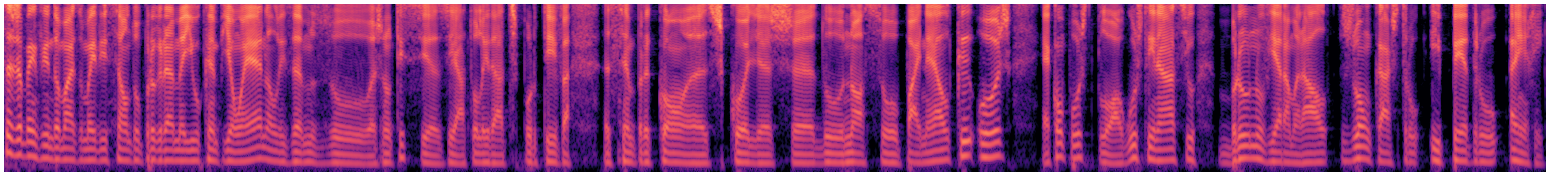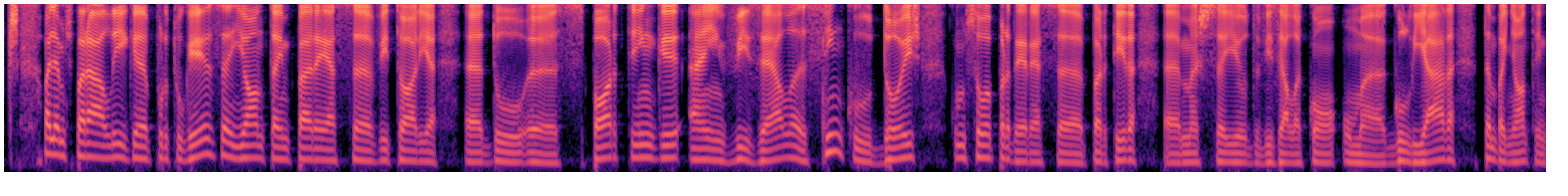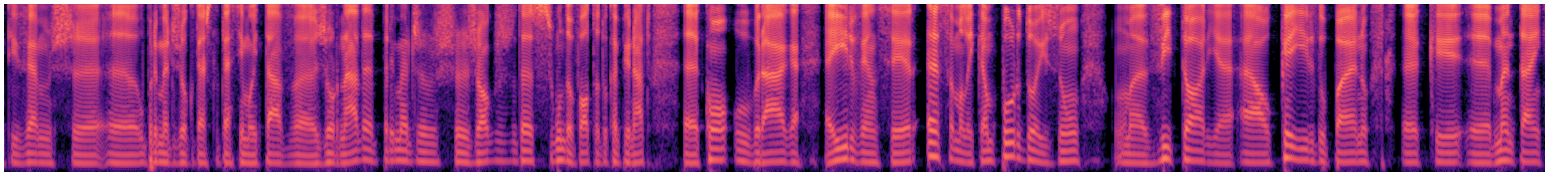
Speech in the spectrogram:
Seja bem-vindo a mais uma edição do programa E o Campeão é. Analisamos o, as notícias e a atualidade esportiva, sempre com as escolhas eh, do nosso painel, que hoje é composto pelo Augusto Inácio, Bruno Vieira Amaral, João Castro e Pedro Henriques. Olhamos para a Liga Portuguesa e ontem para essa vitória uh, do Sporting em Vizela, 5-2. Começou a perder essa partida, mas saiu de Vizela com uma goleada Também ontem tivemos uh, uh, o primeiro jogo desta 18ª jornada, primeiros jogos da segunda volta do campeonato, uh, com o Braga a ir vencer a Famalicão por 2-1, uma vitória ao cair do pano que mantém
